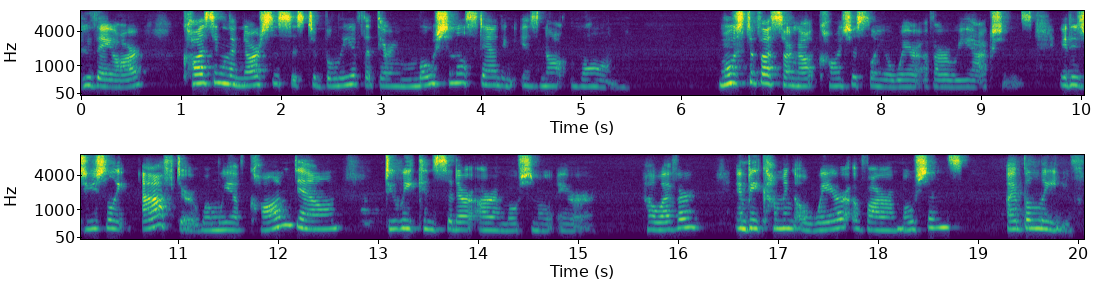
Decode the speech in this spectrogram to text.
who they are, causing the narcissist to believe that their emotional standing is not wrong. Most of us are not consciously aware of our reactions. It is usually after, when we have calmed down, do we consider our emotional error. However, in becoming aware of our emotions, I believe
